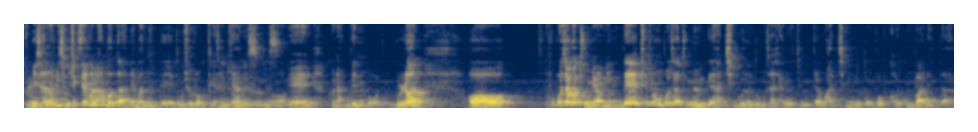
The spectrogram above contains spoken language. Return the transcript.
그럼- 이 사람이 조직 생활을 한 번도 안 해봤는데 노조를 어떻게 네, 상대하겠으며, 예, 그건 안 되는 거거든요. 물론 어, 후보자가 두 명인데 최종 후보자 두 명인데 한 친구는 노무사 자격증 있다고 한 친구는 노동법 거의 공부 안 했다.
